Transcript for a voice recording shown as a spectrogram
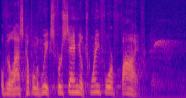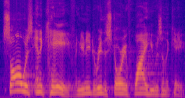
over the last couple of weeks. 1 Samuel 24 5. Saul was in a cave, and you need to read the story of why he was in the cave.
